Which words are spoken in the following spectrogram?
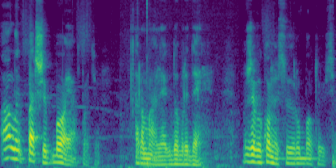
Але перший бой, а потім нормально, як добрий день. Вже виконую свою роботу і все.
